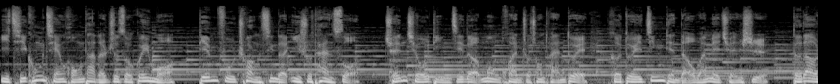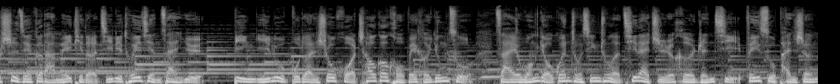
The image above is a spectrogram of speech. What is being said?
以其空前宏大的制作规模、颠覆创新的艺术探索、全球顶级的梦幻主创团队和对经典的完美诠释，得到世界各大媒体的极力推荐赞誉，并一路不断收获超高口碑和拥簇，在网友观众心中的期待值和人气飞速攀升。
